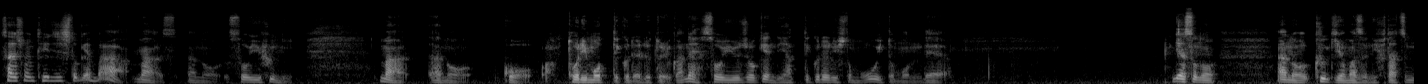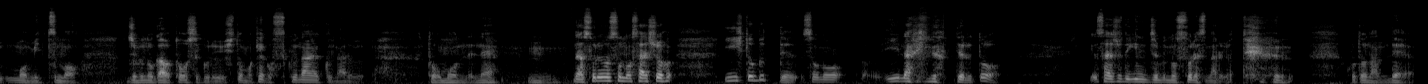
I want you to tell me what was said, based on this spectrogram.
最初に提示しとけば、まあ、あのそういうふうに、まあ、あのこう取り持ってくれるというかねそういう条件でやってくれる人も多いと思うんででそのあの空気読まずに2つも3つも自分の側を通してくる人も結構少なくなると思うんでね、うん、だからそれをその最初いい人ぶってその言いなりになってると最終的に自分のストレスになるよっていうことなんで、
